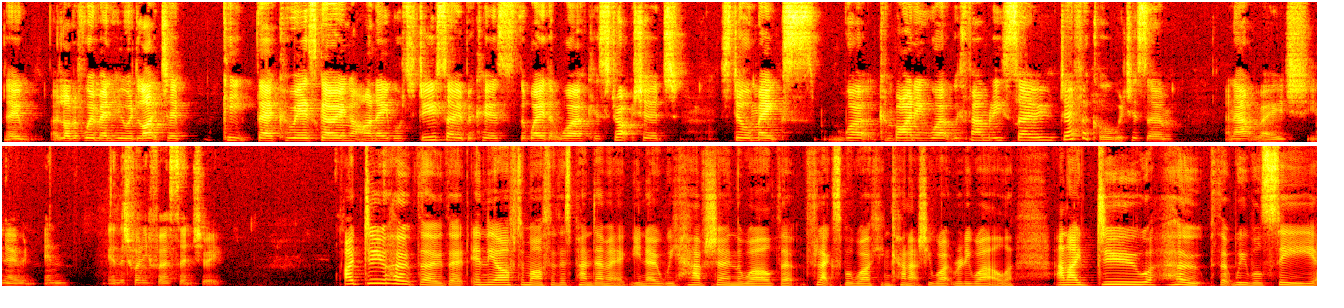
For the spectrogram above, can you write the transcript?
you know, a lot of women who would like to keep their careers going are unable to do so because the way that work is structured still makes work combining work with family so difficult, which is um, an outrage, you know, in in the 21st century. I do hope, though, that in the aftermath of this pandemic, you know, we have shown the world that flexible working can actually work really well. And I do hope that we will see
